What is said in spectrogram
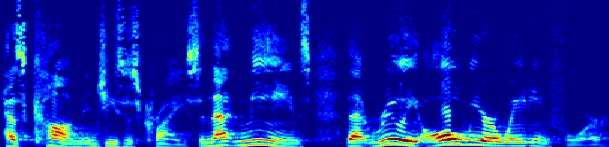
has come in Jesus Christ. And that means that really all we are waiting for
